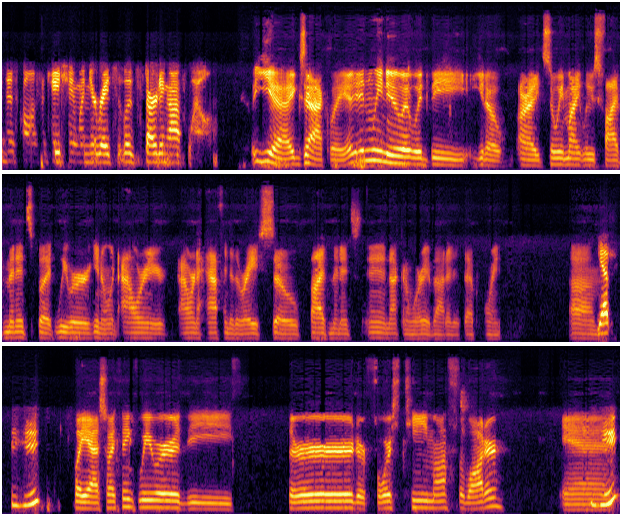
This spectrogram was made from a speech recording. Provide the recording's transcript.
a disqualification when your race was starting off well. Yeah, exactly, and we knew it would be, you know, all right. So we might lose five minutes, but we were, you know, an hour hour and a half into the race, so five minutes, and eh, not going to worry about it at that point. Um, yep. Mm-hmm. But yeah, so I think we were the third or fourth team off the water and mm-hmm.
